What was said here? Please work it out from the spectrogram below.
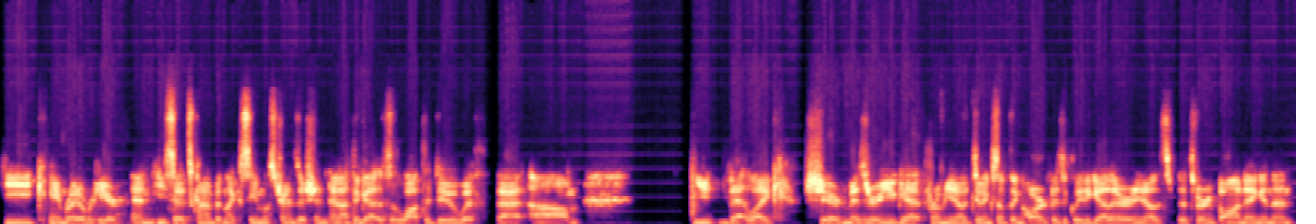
He came right over here, and he said it's kind of been like a seamless transition. And I think that has a lot to do with that. Um, you, that like shared misery you get from you know doing something hard physically together. You know, it's it's very bonding, and then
